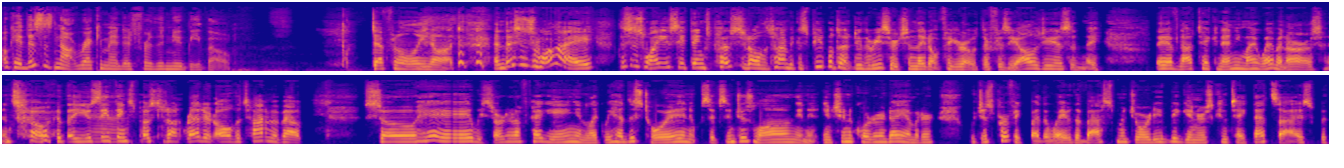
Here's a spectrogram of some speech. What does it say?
Okay, this is not recommended for the newbie, though definitely not. and this is why this is why you see things posted all the time because people don't do the research and they don't figure out what their physiology is and they they have not taken any of my webinars. And so they you yeah. see things posted on Reddit all the time about so hey, we started off pegging and like we had this toy and it was six inches long and an inch and a quarter in diameter, which is perfect by the way. The vast majority of beginners can take that size with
